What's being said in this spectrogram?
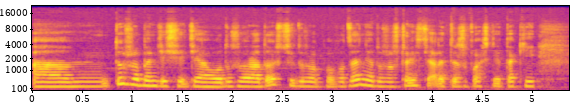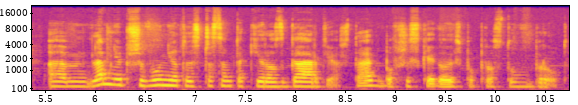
em, dużo będzie się działo, dużo radości, dużo powodzenia, dużo szczęścia, ale też właśnie taki em, dla mnie przywójnie to jest czasem taki rozgardiaż, tak? Bo wszystkiego jest po prostu w brud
